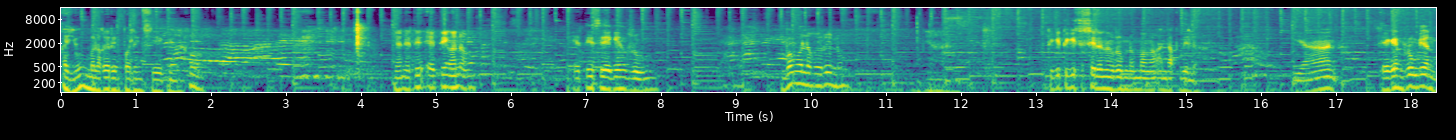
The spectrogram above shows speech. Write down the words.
Ayun, malaki rin pala yung second room. Yan, ito, ito yung ano. Ito yung second room. Ba, malaki rin, no? Yan. Tigi-tigisa sila ng room ng mga anak nila. Yan. Second room yan.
